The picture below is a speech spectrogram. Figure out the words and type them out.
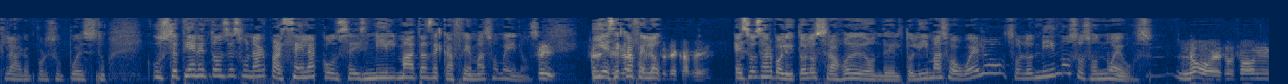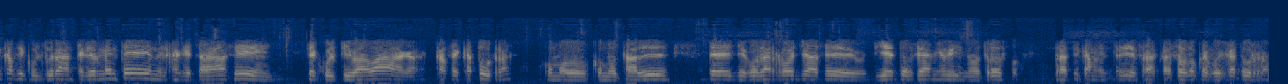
Claro, por supuesto. Usted tiene entonces una parcela con seis mil matas de café más o menos. Sí. Y ese café, lo, de café. ¿esos arbolitos los trajo de dónde? ¿Del Tolima, su abuelo? ¿Son los mismos o son nuevos? No, esos son caficultura. Anteriormente en el Caquetá se, se cultivaba café caturra, como, como tal eh, llegó la roya hace 10, 12 años y nosotros prácticamente fracasó lo que fue Caturra.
